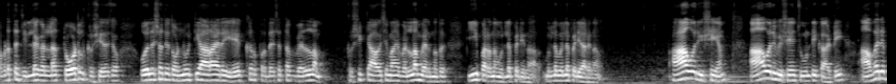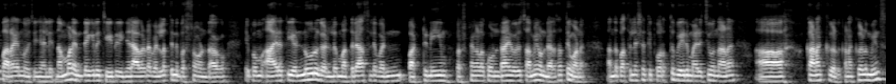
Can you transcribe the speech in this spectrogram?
അവിടുത്തെ ജില്ലകളിലെ ടോട്ടൽ കൃഷി ഏകദേശം ഒരു ലക്ഷത്തി തൊണ്ണൂറ്റി ആറായിരം ഏക്കർ പ്രദേശത്തെ വെള്ളം കൃഷിക്ക് ആവശ്യമായ വെള്ളം വരുന്നത് ഈ പറയുന്ന മുല്ലപ്പെരിയാർ മുല്ല മുല്ലപ്പെരിയാറിൽ ആ ഒരു വിഷയം ആ ഒരു വിഷയം ചൂണ്ടിക്കാട്ടി അവർ പറയുന്നത് വെച്ച് കഴിഞ്ഞാൽ നമ്മൾ എന്തെങ്കിലും ചെയ്തു കഴിഞ്ഞാൽ അവരുടെ വെള്ളത്തിന് പ്രശ്നം ഉണ്ടാകും ഇപ്പം ആയിരത്തി എണ്ണൂറുകളിൽ മദ്രാസിലെ വൻ പട്ടിണിയും പ്രശ്നങ്ങളൊക്കെ ഉണ്ടായ ഒരു സമയം ഉണ്ടായിരുന്നു സത്യമാണ്. അന്ന് പത്ത് ലക്ഷത്തി പുറത്ത് പേര് മരിച്ചു എന്നാണ് കണക്കുകൾ. കണക്കുകൾ മീൻസ്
